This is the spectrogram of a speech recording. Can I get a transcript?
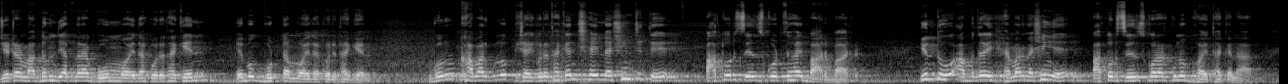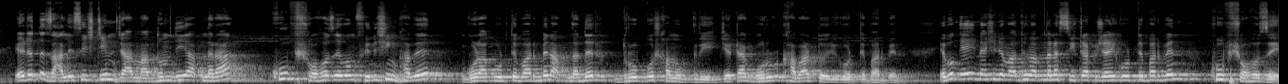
যেটার মাধ্যম দিয়ে আপনারা গম ময়দা করে থাকেন এবং ভুট্টা ময়দা করে থাকেন। গরুর খাবারগুলো পিসাই করে থাকেন, সেই মেশিনটিতে পাথর চেঞ্জ করতে হয় বারবার। কিন্তু আমাদের এই হ্যামার মেশিনে পাথর চেঞ্জ করার কোনো ভয় থাকে না। এটাতে জালি সিস্টেম, যার মাধ্যম দিয়ে আপনারা খুব সহজ এবং ফিনিশিংভাবে গোড়া করতে পারবেন আপনাদের দ্রব্য সামগ্রী, যেটা গরুর খাবার তৈরি করতে পারবেন। এবং এই মেশিনের মাধ্যমে আপনারা সিটা পিসাই করতে পারবেন খুব সহজে।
